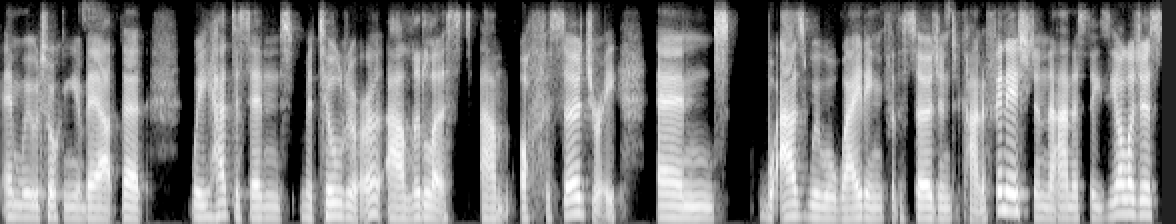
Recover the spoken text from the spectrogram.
and we were talking about that we had to send Matilda, our littlest, um, off for surgery, and as we were waiting for the surgeon to kind of finish and the anesthesiologist,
